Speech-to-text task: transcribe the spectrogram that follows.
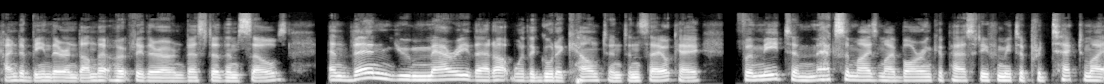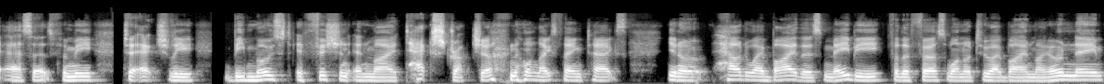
kind of been there and done that. Hopefully, they're an investor themselves. And then you marry that up with a good accountant and say, okay, for me to maximize my borrowing capacity, for me to protect my assets, for me to actually be most efficient in my tax structure. no one likes paying tax. You know, how do I buy this? Maybe for the first one or two, I buy in my own name.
